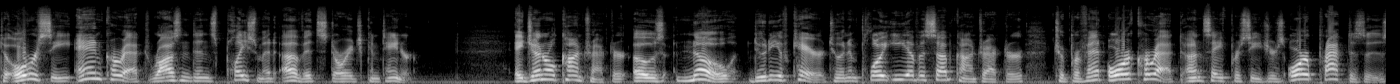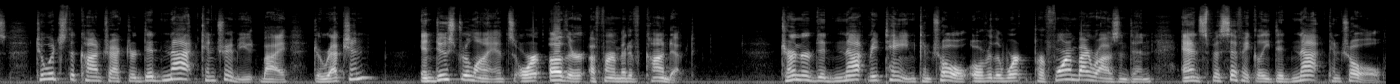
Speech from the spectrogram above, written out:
to oversee and correct Rosendin's placement of its storage container. A general contractor owes no duty of care to an employee of a subcontractor to prevent or correct unsafe procedures or practices to which the contractor did not contribute by direction, induced reliance, or other affirmative conduct. Turner did not retain control over the work performed by Rosendin and specifically did not control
